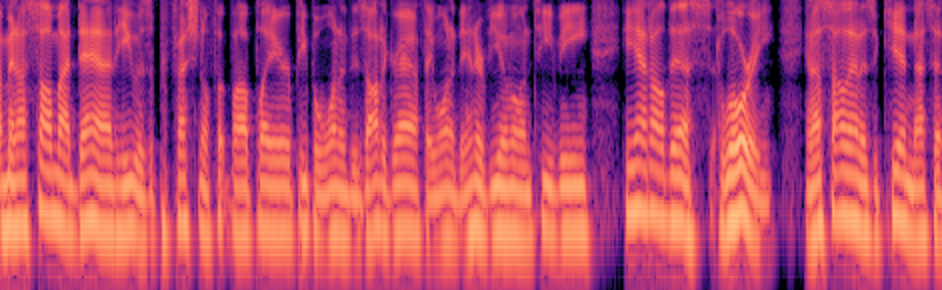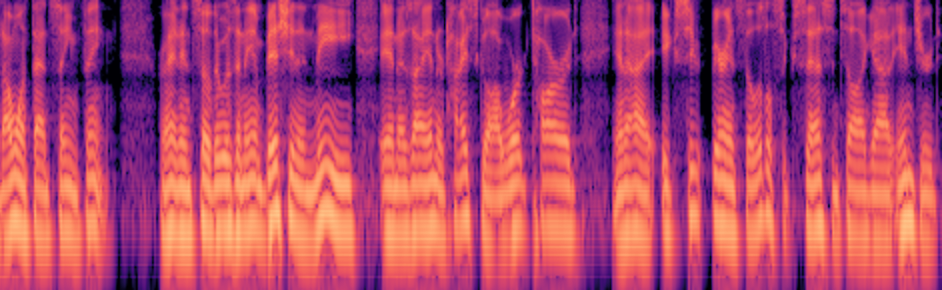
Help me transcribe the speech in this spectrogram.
I mean, I saw my dad, he was a professional football player. People wanted his autograph, they wanted to interview him on TV. He had all this glory. And I saw that as a kid and I said, I want that same thing. Right. And so there was an ambition in me. And as I entered high school, I worked hard and I experienced a little success until I got injured.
